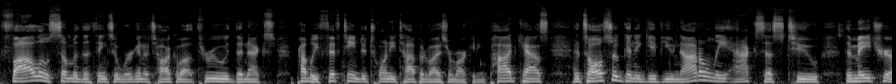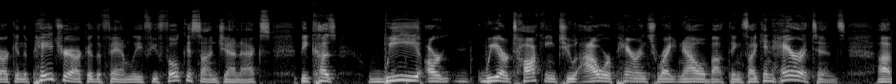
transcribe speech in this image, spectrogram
follow some of the things that we're going to talk about through the next probably 15 to 20 top advisor marketing podcasts. It's also going to give you not only access to the matriarch and the patriarch of the family if you focus on Gen X, because we are we are talking to our parents right now about things like inheritance uh,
